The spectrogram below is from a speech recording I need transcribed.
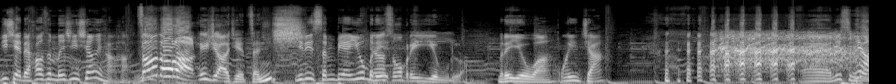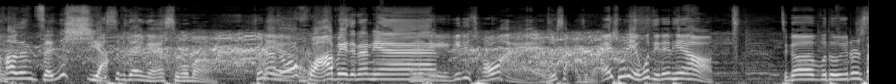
你现在好生扪心想一下哈，找到了你就要去珍惜。你的身边有没得？是我没得油了，没得油啊，我给你加。哎，你是不是要好生珍惜啊？你是不是在暗示我嘛？兄弟，我话费这两天给你充，哎，这啥子嘛？哎，兄弟，我这两天啊，这个屋头有点事，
